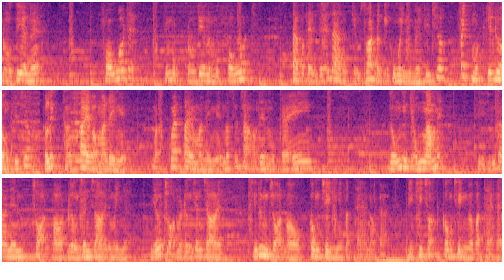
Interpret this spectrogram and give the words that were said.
đầu tiên đấy forward ấy, cái mục đầu tiên là mục forward. Ta có thể dễ dàng kiểm soát được cái khung hình về phía trước, fix một cái đường phía trước, click thẳng tay vào màn hình ấy. Bạn quét tay vào màn hình ấy, nó sẽ tạo nên một cái giống như cái ống ngắm ấy. Thì chúng ta nên chọn vào đường chân trời cho mình nhé nhớ chọn vào đường chân trời chứ đừng chọn vào công trình hay vật thể nào cả. Vì khi chọn công trình và vật thể ấy,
